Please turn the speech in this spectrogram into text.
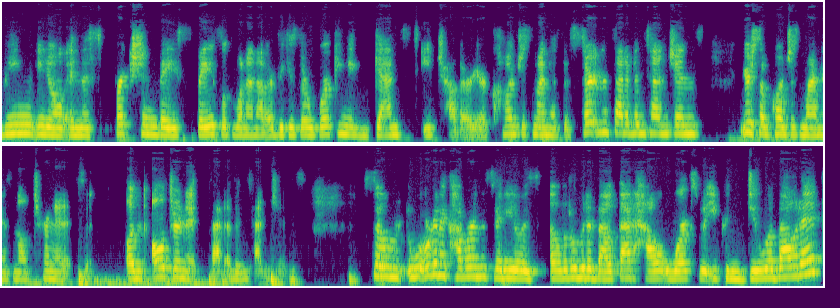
being you know in this friction based space with one another because they're working against each other your conscious mind has a certain set of intentions your subconscious mind has an alternate an alternate set of intentions so what we're going to cover in this video is a little bit about that how it works what you can do about it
